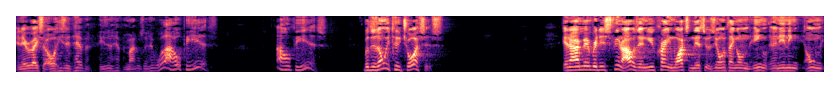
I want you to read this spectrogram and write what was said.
And everybody said, oh, he's in heaven. He's in heaven. Michael's in heaven. Well, I hope he is. I hope he is. But there's only two choices. And I remember at his funeral. I was in Ukraine watching this. It was the only thing on, English, on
